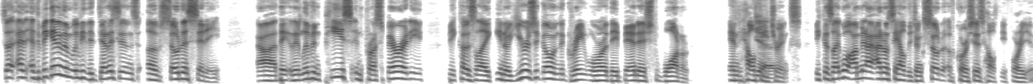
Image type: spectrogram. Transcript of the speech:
So at, at the beginning of the movie, the denizens of Soda City, uh, they they live in peace and prosperity because, like you know, years ago in the Great War, they banished water and healthy Yeah. drinks because, like, well, I mean, I, I don't say healthy drinks. Soda, of course, is healthy for you,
